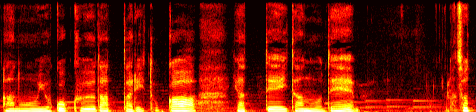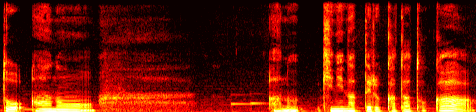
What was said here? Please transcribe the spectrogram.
あの予告だったりとかやっていたのでちょっとあのあの気になってる方とか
